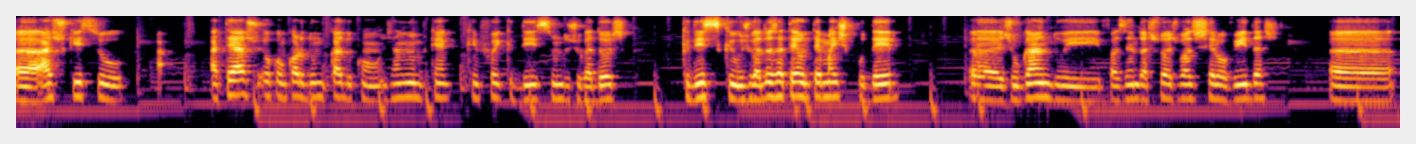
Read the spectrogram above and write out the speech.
Uh, acho que isso. Até acho, eu concordo um bocado com. Já não lembro quem, quem foi que disse, um dos jogadores, que disse que os jogadores até iam ter mais poder uh, jogando e fazendo as suas vozes ser ouvidas uh,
